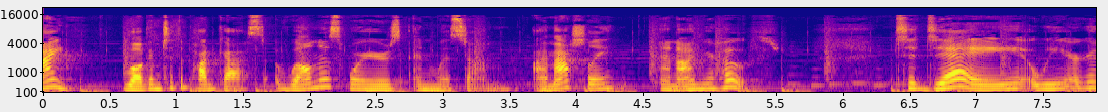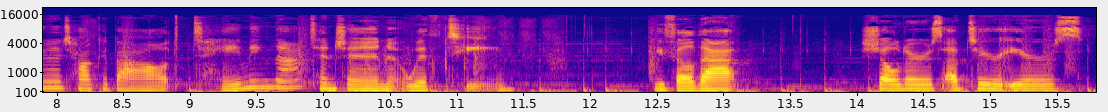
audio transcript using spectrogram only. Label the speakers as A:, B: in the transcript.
A: Hi, welcome to the podcast of Wellness Warriors and Wisdom. I'm Ashley, and I'm your host. Today, we are going to talk about taming that tension with tea. You feel that? Shoulders up to your ears,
